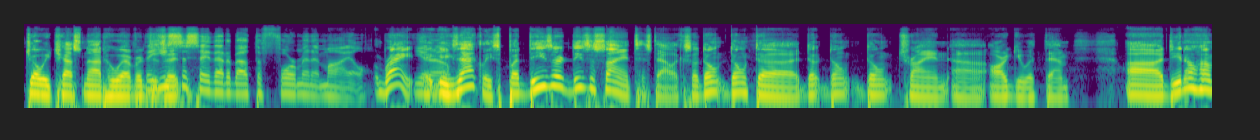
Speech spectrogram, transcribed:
Joey Chestnut, whoever They used it. to say that about the four minute mile. Right, you know? exactly. But these are these are scientists, Alex. So don't don't uh, don't don't don't try and uh, argue with them. Uh, do you know how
